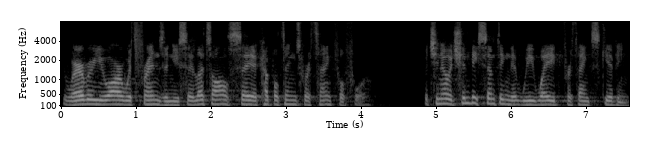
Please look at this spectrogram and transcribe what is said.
wherever you are with friends and you say, let's all say a couple things we're thankful for. But you know, it shouldn't be something that we wait for Thanksgiving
